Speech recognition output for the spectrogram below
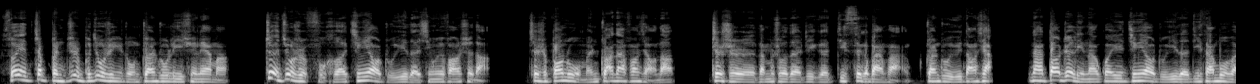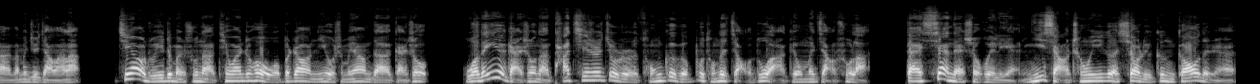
所以这本质不就是一种专注力训练吗？这就是符合精要主义的行为方式的，这是帮助我们抓大放小的。这是咱们说的这个第四个办法，专注于当下。那到这里呢，关于精要主义的第三部分，咱们就讲完了。精要主义这本书呢，听完之后，我不知道你有什么样的感受。我的一个感受呢，它其实就是从各个不同的角度啊，给我们讲述了在现代社会里，你想成为一个效率更高的人，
